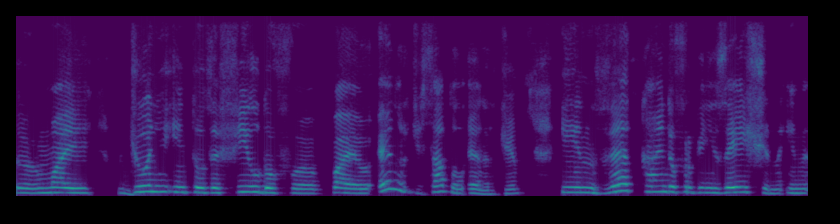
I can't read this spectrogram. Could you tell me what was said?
uh, my journey into the field of uh, bioenergy, subtle energy, in that kind of organization in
